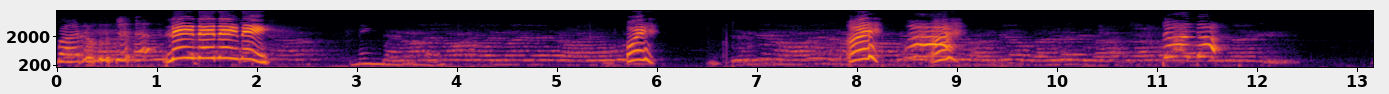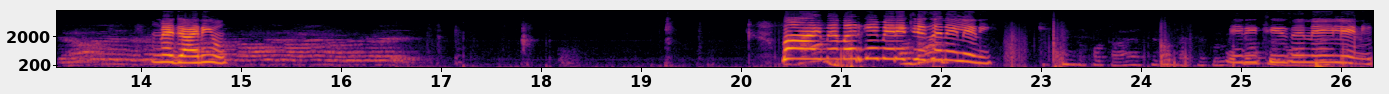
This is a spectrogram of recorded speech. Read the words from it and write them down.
मारो नहीं नहीं नहीं नहीं नहीं मारना ओए ओए ओए मैं जा रही हूँ। भाई मैं मर गई मेरी चीज़ें नहीं लेनी। मेरी चीज़ें नहीं लेनी।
